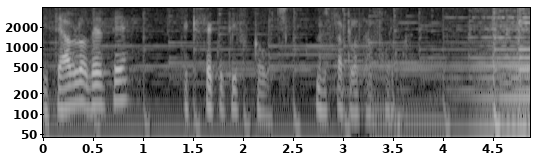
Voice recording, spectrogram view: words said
y te hablo desde Executive Coach, nuestra plataforma.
